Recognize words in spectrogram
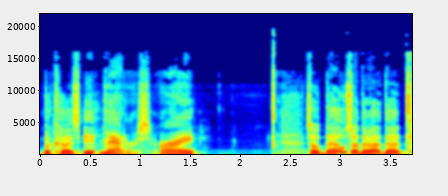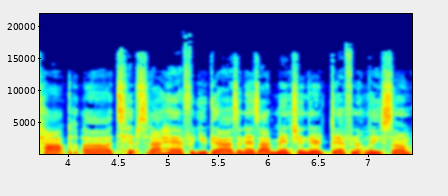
because it matters. All right. So those are the the top uh, tips that I have for you guys. And as I mentioned, there are definitely some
